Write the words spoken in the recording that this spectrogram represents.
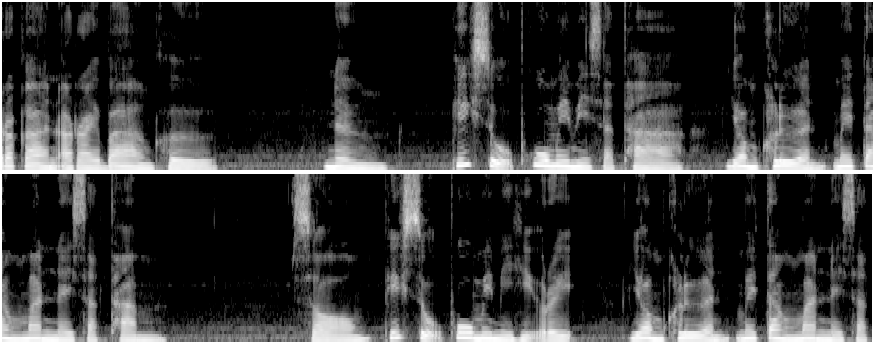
ประการอะไรบ้างคือ 1. ภิกษุผู้ไม่มีศรัทธา ย่อมเคลื่อนไม่ตั้งมั่นในสัตธรรม 2. ภิกษุผู้ไม่มีหิริ ย่อมเคลื่อนไม่ตั้งมั่นในสัต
